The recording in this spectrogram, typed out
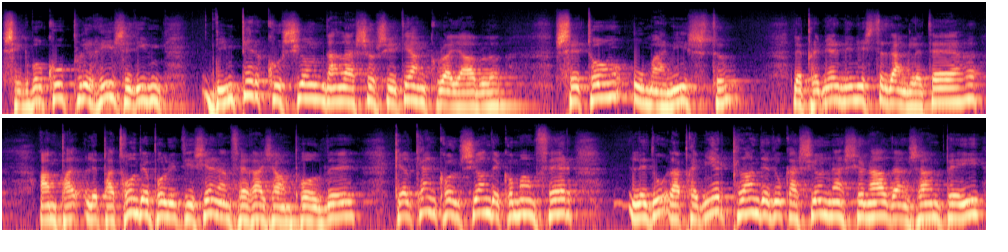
c'est beaucoup plus riche d'une percussion dans la société incroyable. Cet homme humaniste, le premier ministre d'Angleterre, le patron des politiciens en fera Jean-Paul II, quelqu'un conscient de comment faire la première plan d'éducation nationale dans un pays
